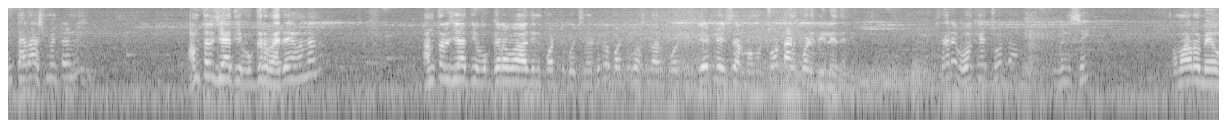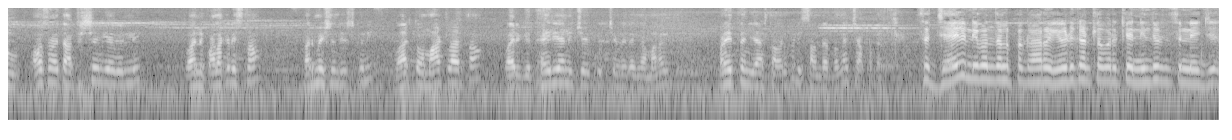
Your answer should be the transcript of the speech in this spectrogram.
ఇంత హరాస్మెంట్ అండి? అంతర్జాతీయ ఉగ్రవాది ఏమన్నాను అంతర్జాతీయ ఉగ్రవాదిని పట్టుకొచ్చినట్టుగా పట్టుకొస్తున్నారు పోలీసు గేట్లు వేశారు మమ్మల్ని. చూడటానికి కూడా వీలేదని సరే ఓకే చూద్దాం. పిలిచి టుమారో మేము అవసరమైతే అఫీషియల్గా వెళ్ళి వారిని పలకరిస్తాం పర్మిషన్ తీసుకుని వారితో మాట్లాడతాం వారికి ధైర్యాన్ని చేకూర్చే విధంగా మనం ప్రయత్నం చేస్తామని కూడా ఈ సందర్భంగా చెప్పదలుచు సార్ జైలు నిబంధనల ప్రకారం ఏడు గంటల వరకే నిందితుడిని జై-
